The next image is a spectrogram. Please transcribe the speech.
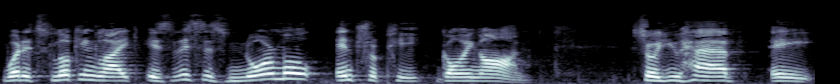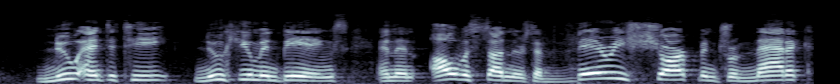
what it's looking like is this is normal entropy going on. So you have a new entity, new human beings, and then all of a sudden there's a very sharp and dramatic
